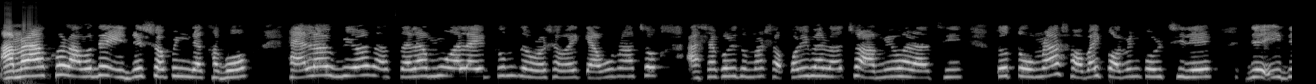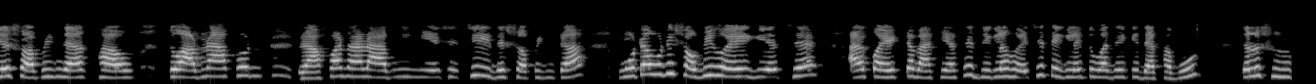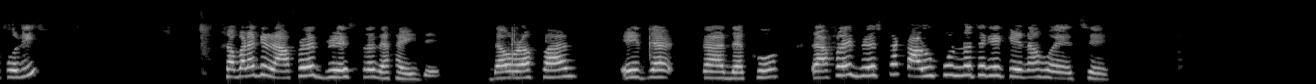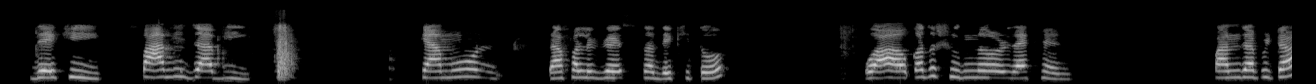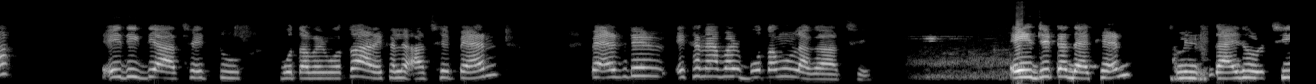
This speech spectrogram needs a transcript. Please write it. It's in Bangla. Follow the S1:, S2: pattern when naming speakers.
S1: আমরা এখন আমাদের ঈদের শপিং দেখাবো। হ্যালো ভিউয়ার্স আসসালামু আলাইকুম। তোমরা সবাই কেমন আছো? আশা করি তোমরা সকলেই ভালো আছো, আমিও ভালো আছি। তো তোমরা সবাই কমেন্ট করছিলে যে ঈদের শপিং দেখাও। তো আমরা এখন রাফান আর আমি নিয়ে এসেছি ঈদের শপিংটা মোটামুটি সবই হয়ে গিয়েছে, আর কয়েকটা বাকি আছে। যেগুলো হয়েছে, সেগুলোই তোমাদেরকে দেখাবো। চলো শুরু করি। সবার আগে রাফালের ড্রেসটা দেখাই দে। দাও রাফাল এই যে টা দেখো রাফালের ড্রেসটা কারুপূর্ণ থেকে কেনা হয়েছে। দেখি, পাঞ্জাবি। কেমন রাফালের ড্রেসটা দেখি তো। ওয়াও, কত সুন্দর, দেখেন। পাঞ্জাবিটা এই দিক দিয়ে আছে একটু বোতামের মতো, আর এখানে আছে প্যান্ট। প্যান্টের এখানে আবার বোতামও লাগা আছে। এই যেটা দেখেন, আমি গায়ে ধরছি।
